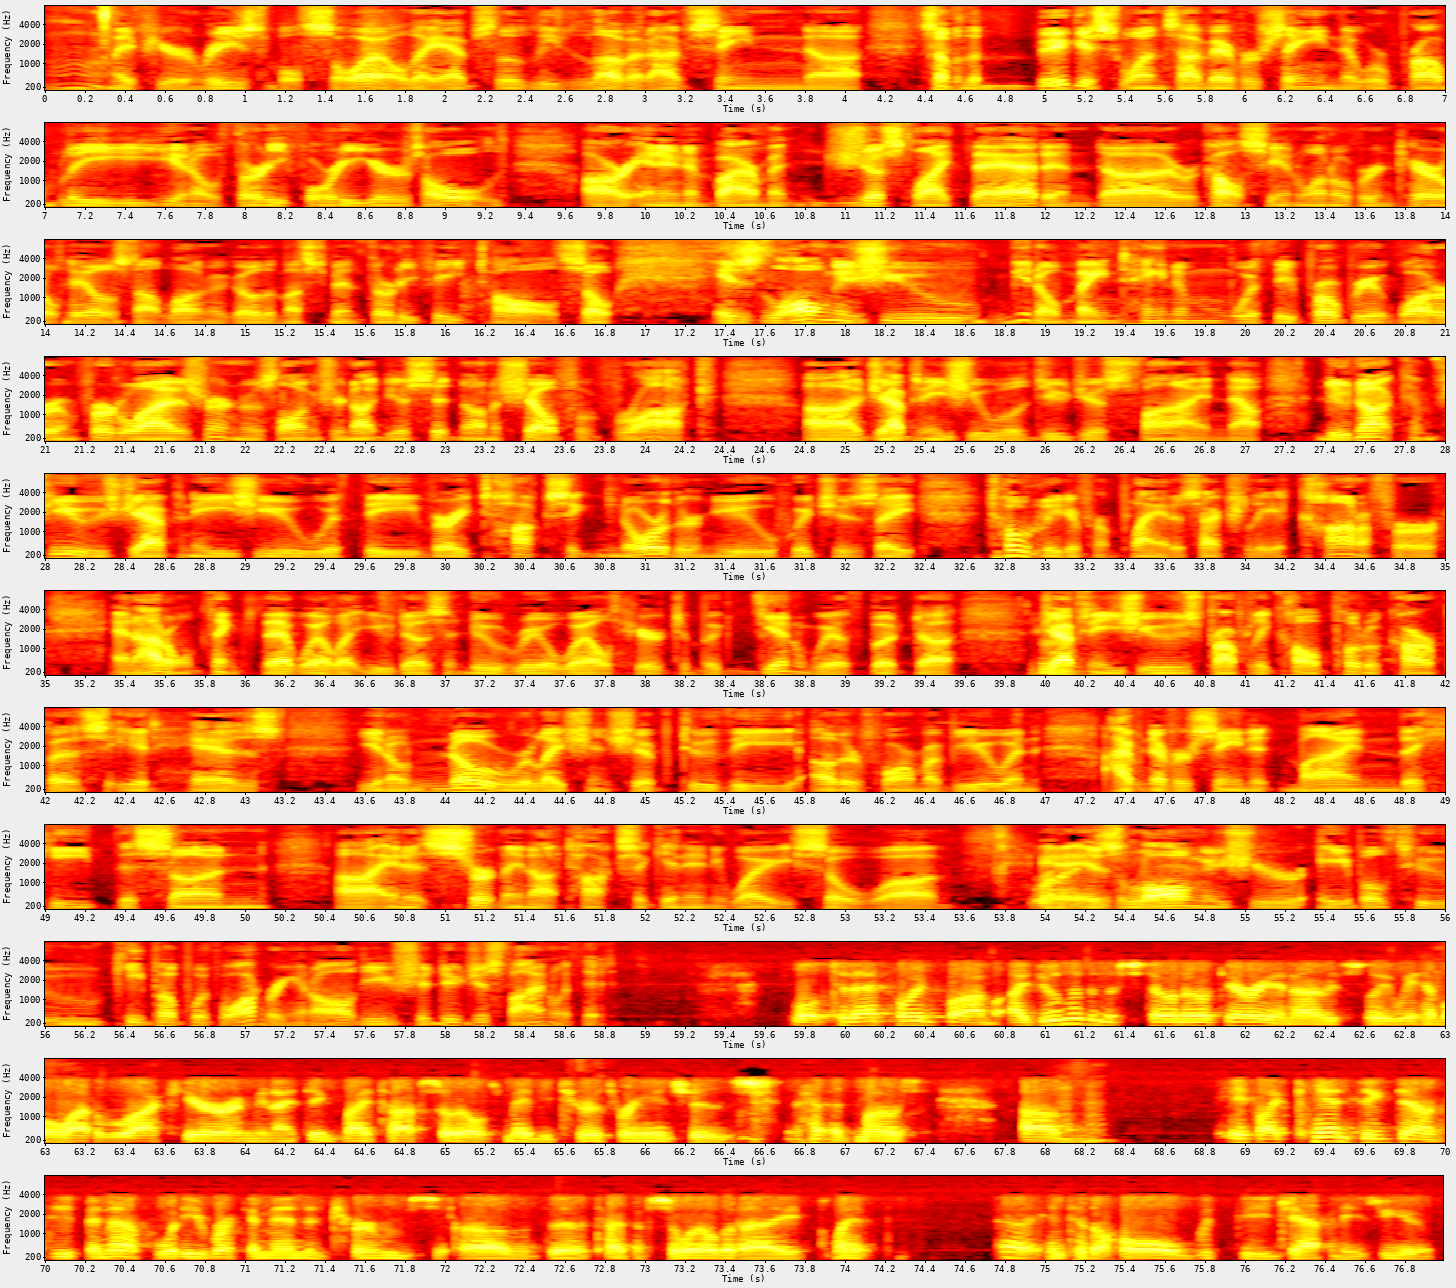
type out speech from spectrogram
Mm, if you're in reasonable soil, they absolutely love it. I've seen uh, some of the biggest ones I've ever seen that were probably, you know, 30, 40 years old are in an environment just like that. And uh, I recall seeing one over in Terrell Hills not long ago that must have been 30 feet tall. So as long as you, you know, maintain them with the appropriate water and fertilizer, and as long as you're not just sitting on a shelf of rock, uh, Japanese yew will do just fine. Now, do not confuse Japanese yew with the very toxic northern yew, which is a totally different plant. It's actually a conifer, and I don't think that well that yew doesn't do real well here to begin with. But uh, mm. Japanese yew is properly called Podocarpus. It has yew know, no relationship to the other form of you, and I've never seen it mind the heat, the sun, uh, and it's certainly not toxic in any way. So, uh, right. as long as you're able to keep up with watering and all, you should do just fine with it. Well, to that point, Bob, I do live in the Stone Oak area, and obviously we have a lot of rock here. I mean, I think my topsoil is maybe two or three inches at most. Um, mm-hmm if I can't dig down deep enough, what do you recommend in terms of the type of soil that I plant uh, into the hole with the Japanese yew?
